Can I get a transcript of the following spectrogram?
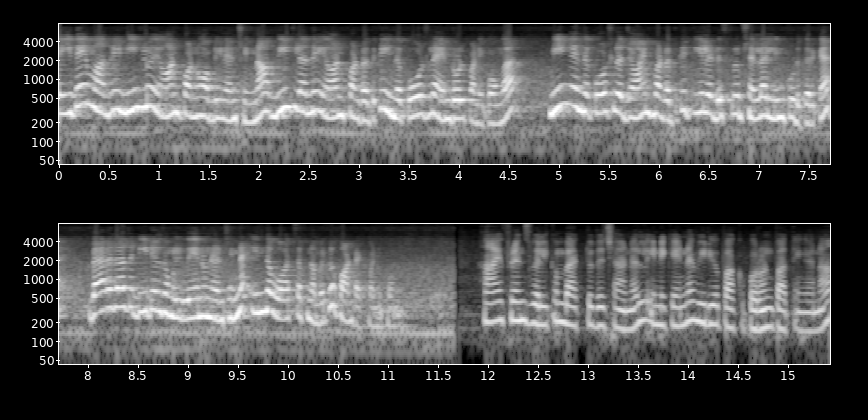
ஸோ இதே மாதிரி நீங்களும் ஏர்ன் பண்ணும் அப்படின்னு நினச்சிங்கன்னா வீட்டிலேருந்தே ஏர்ன் பண்ணுறதுக்கு இந்த கோர்ஸில் என்ரோல் பண்ணிக்கோங்க. நீங்கள் இந்த கோர்ஸில் ஜாயின் பண்ணுறதுக்கு கீழே டிஸ்கிரிப்ஷனில் லிங்க் கொடுத்துருக்கேன். வேறு ஏதாவது டீட்டெயில்ஸ் உங்களுக்கு வேணும்னு நினச்சிங்கன்னா இந்த வாட்ஸ்அப் நம்பருக்கு காண்டாக்ட் பண்ணிக்கோங்க. Hi friends welcome back to the channel இன்றைக்கி என்ன வீடியோ பார்க்க போகிறோன்னு பார்த்தீங்கன்னா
